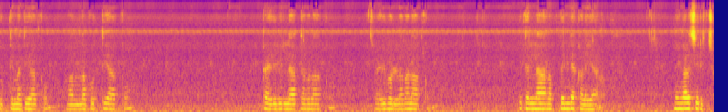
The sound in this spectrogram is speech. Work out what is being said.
ബുദ്ധിമതിയാക്കും മന്ദബുദ്ധിയാക്കും. കഴിവില്ലാത്തവളാക്കും കഴിവുള്ളവളാക്കും. ഇതെല്ലാം റബ്ബിന്റെ കളിയാണ്. നിങ്ങൾ ചിരിച്ചു?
